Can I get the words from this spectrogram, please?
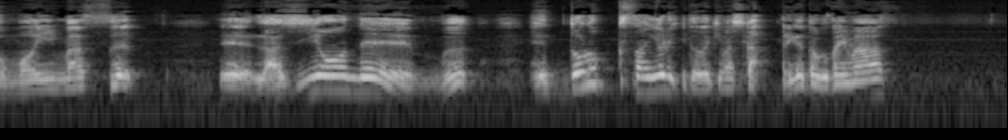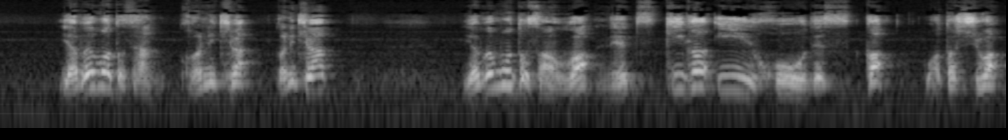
思います。えー、ラジオネーム、ヘッドロックさんよりいただきました。ありがとうございます。籔本さん、こんにちは。こんにちは。籔本さんは寝つきがいい方ですか？私は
